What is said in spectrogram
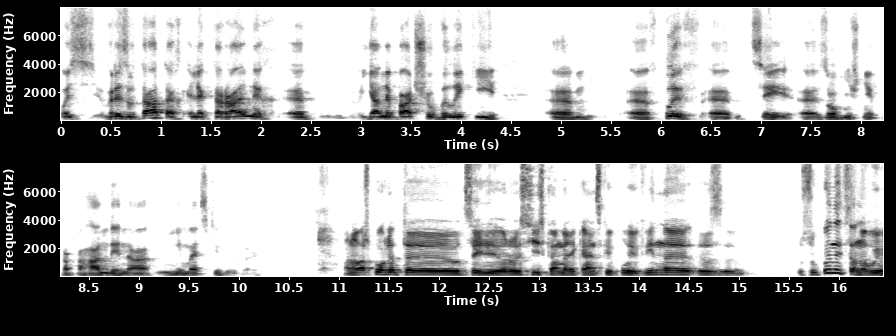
ось в результатах електоральних е, я не бачу великий. Е, е, Вплив цієї зовнішньої пропаганди на німецькі вибори. А на ваш погляд, цей російсько-американський вплив він зупиниться на ви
